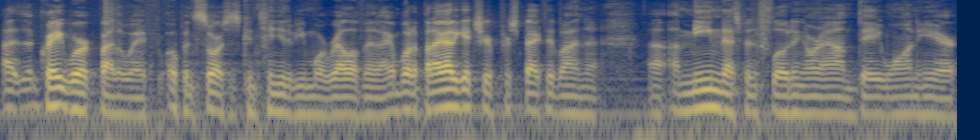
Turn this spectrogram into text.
Uh, great work, by the way. Open source sources continue to be more relevant. I, but I got to get your perspective on a, a meme that's been floating around day one here,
